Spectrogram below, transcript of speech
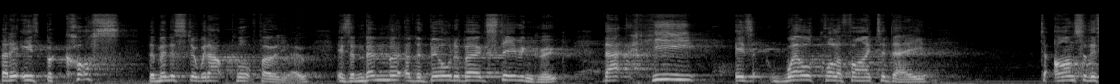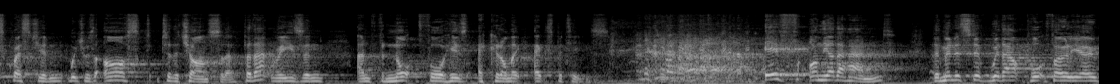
that it is because the Minister without portfolio is a member of the Bilderberg steering group that he is well qualified today to answer this question which was asked to the Chancellor for that reason and for not for his economic expertise. if, on the other hand, the Minister without portfolio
